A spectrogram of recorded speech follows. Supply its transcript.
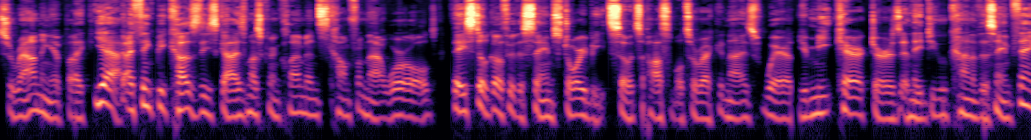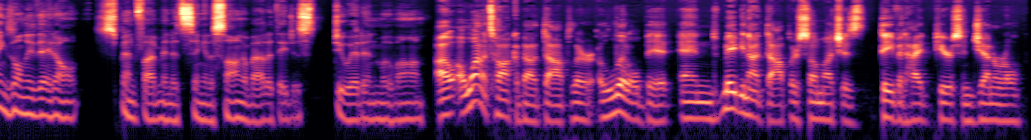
surrounding it. But like, yeah, I think because these guys, Musker and Clements, come from that world, they still go through the same story beats. So it's possible to recognize where you meet characters and they do kind of the same things, only they don't spend five minutes singing a song about it. They just do it and move on. I, I want to talk about Doppler a little bit, and maybe not Doppler so much as David Hyde Pierce in general.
